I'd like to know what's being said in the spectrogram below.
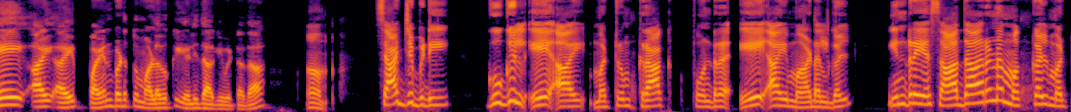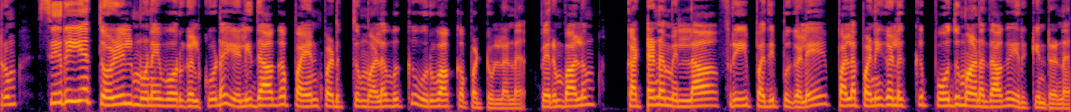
ஏஐஐ பயன்படுத்தும் அளவுக்கு எளிதாகிவிட்டதா? சாட்ஜிபிடி கூகுள் ஏஐ மற்றும் கிராக் போன்ற ஏஐ மாடல்கள் இன்றைய சாதாரண மக்கள் மற்றும் சிறிய தொழில் முனைவோர்கள் கூட எளிதாக பயன்படுத்தும் அளவுக்கு உருவாக்கப்பட்டுள்ளன. பெரும்பாலும் கட்டணமில்லா ஃப்ரீ பதிப்புகளே பல பணிகளுக்கு போதுமானதாக இருக்கின்றன.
